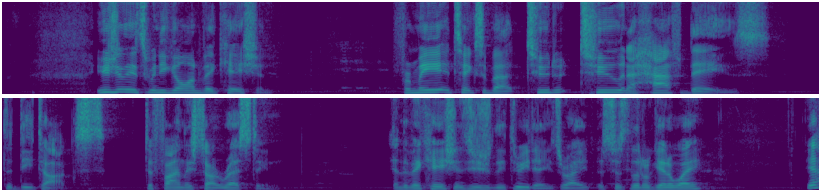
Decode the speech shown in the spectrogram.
Usually it's when you go on vacation. For me, it takes about two to two and a half days to detox to finally start resting. And the vacation is usually three days, right? It's just a little getaway. Yeah.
